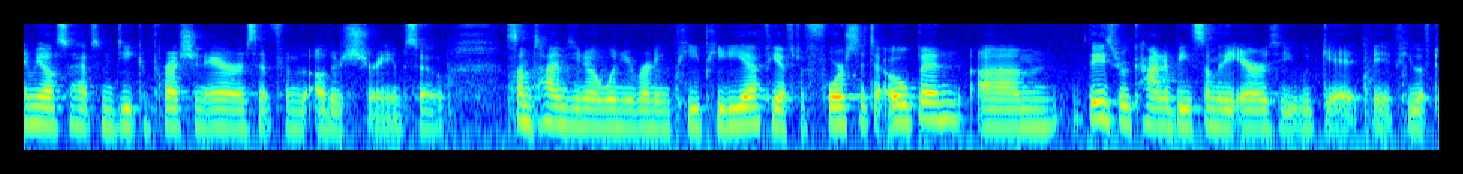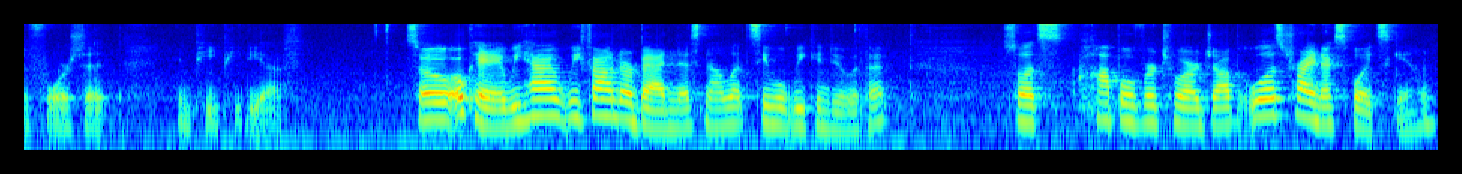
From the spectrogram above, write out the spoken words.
And we also have some decompression errors from the other stream. So sometimes, you know, when you're running peepdf, you have to force it to open. Um, these would kind of be some of the errors you would get if you have to force it in peepdf. So, okay, we have we found our badness. Now let's see what we can do with it. So let's hop over to our job. Well, let's try an exploit scan.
